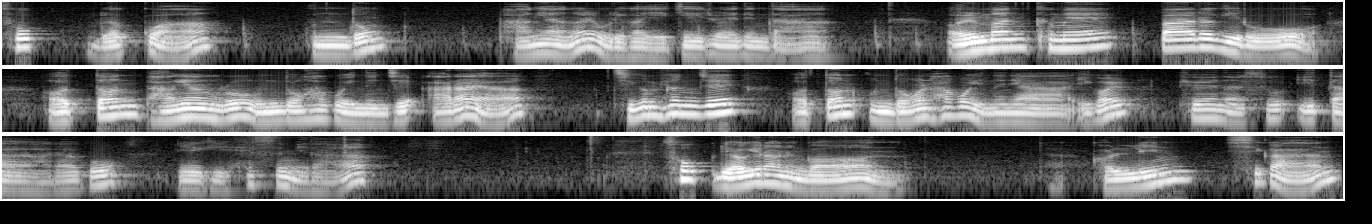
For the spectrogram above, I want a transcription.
속력과 운동 방향을 우리가 얘기해 줘야 된다. 얼만큼의 빠르기로 어떤 방향으로 운동하고 있는지 알아야 지금 현재 어떤 운동을 하고 있느냐 이걸 표현할 수 있다라고 얘기했습니다. 속력이라는 건 걸린 시간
